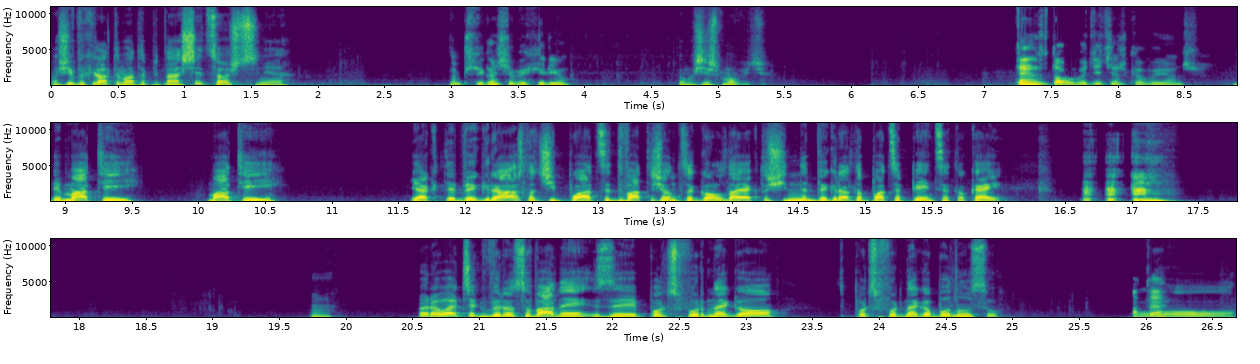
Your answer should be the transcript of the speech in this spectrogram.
On się wychyla ty ma te 15? Coś czy nie? No przecież on się wychylił. To musisz mówić. Ten z dołu będzie ciężko wyjąć. Ty Mati! Mati! Jak ty wygrasz, to ci płacę 2000 golda, jak ktoś inny wygra, to płacę 500, ok? hmm. Perełeczek wyrosowany z poczwórnego, z poczwórnego bonusu. A te? O,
